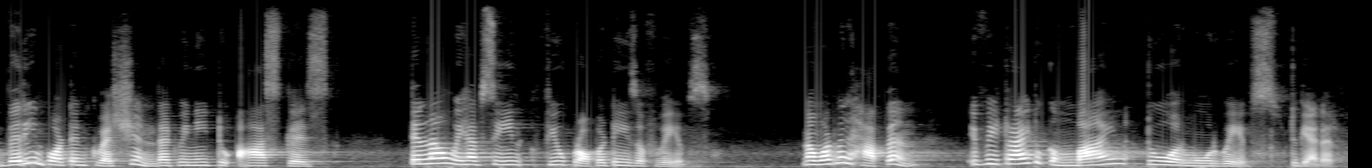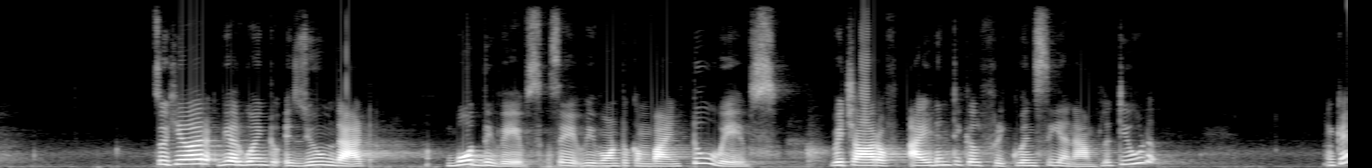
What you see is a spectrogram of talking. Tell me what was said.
very important question that we need to ask is till now we have seen few properties of waves. Now what will happen if we try to combine two or more waves together? So here we are going to assume that both the waves say we want to combine two waves which are of identical frequency and amplitude okay,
